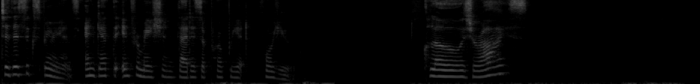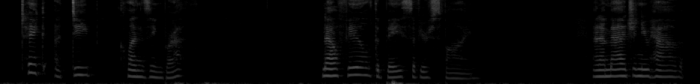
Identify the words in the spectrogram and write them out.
to this experience and get the information that is appropriate for you. Close your eyes. Take a deep cleansing breath. Now feel the base of your spine and imagine you have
